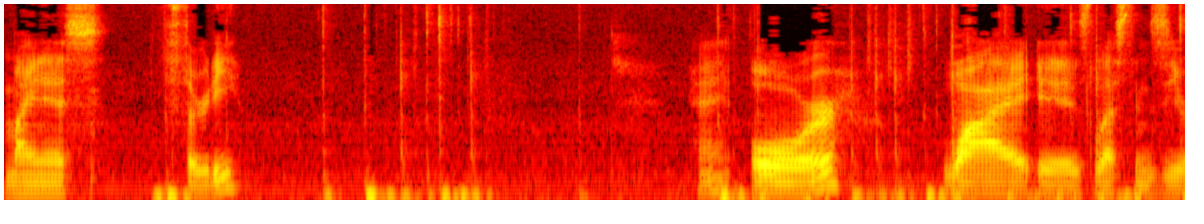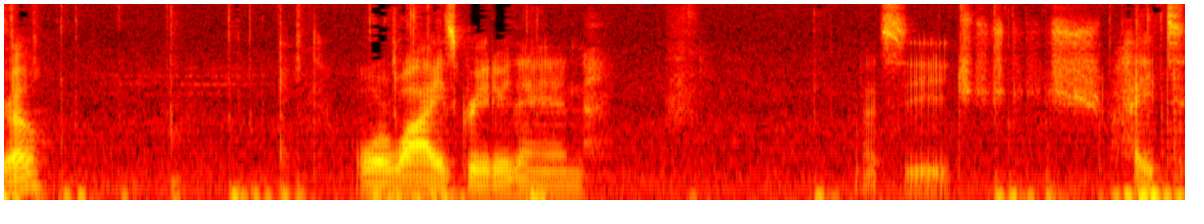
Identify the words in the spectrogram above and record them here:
minus 30, okay, or y is less than 0, or y is greater than, let's see, height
